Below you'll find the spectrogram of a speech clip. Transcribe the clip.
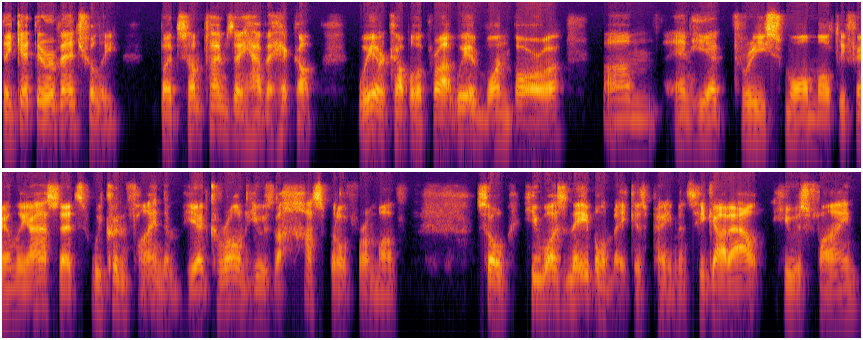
They get there eventually, but sometimes they have a hiccup. We had a couple of pro- we had one borrower um, and he had three small multifamily assets. We couldn't find him. He had corona. He was in the hospital for a month. So he wasn't able to make his payments. He got out. He was fine.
